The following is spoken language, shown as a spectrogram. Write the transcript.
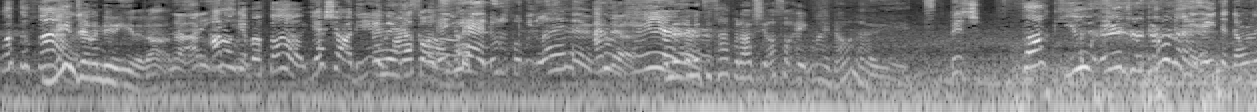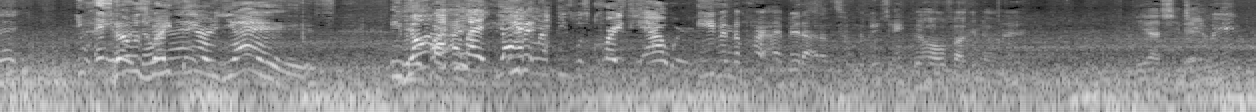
What the fuck? Me and Jalen didn't eat it all. No, I didn't. I eat don't shit. give a fuck. Yes, y'all did. And then first guess of what? all. And you had noodles before we left. I don't Yeah. care. And then, and then to top it off, she also ate my donuts. Bitch, fuck you and your donut. You ate the donut. You ate That her was donut? right there, yes. Even Y'all acting I, like y'all even, acting like these was crazy hours. even the part I bit out of too. The bitch ate the whole fucking donut. Yeah, she did. Our,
